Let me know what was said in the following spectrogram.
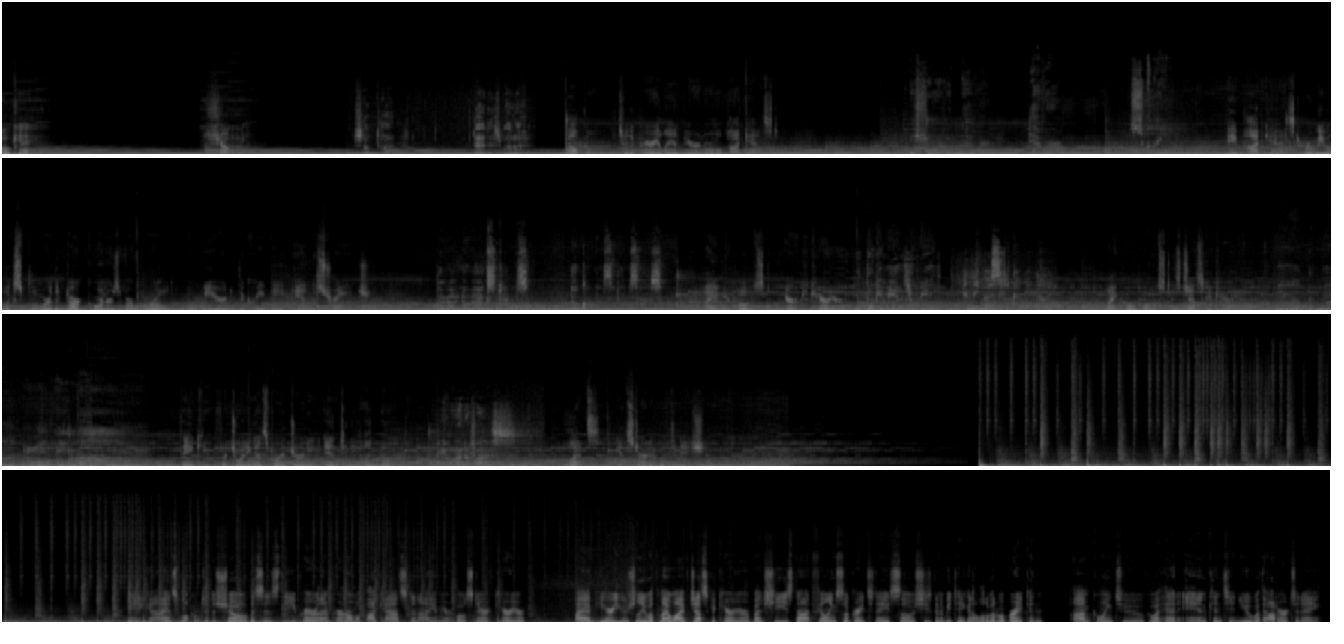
Okay. Show me. Sometimes that is better. Welcome to the Prairieland Paranormal Podcast. Be sure you never, ever scream. A podcast where we will explore the dark corners of our world, the weird, the creepy, and the strange. There are no accidents, no coincidences. I am your host, Eric Carrier. The boogeyman is real. And they mostly come at night. My co host is Jessica Carrier. Now come out wherever you are. Thank you for joining us for a journey into the unknown. Be one of us. Let's get started with today's show. Show. This is the Prairieland Paranormal Podcast, and I am your host, Eric Carrier. I am here usually with my wife, Jessica Carrier, but she's not feeling so great today, so she's going to be taking a little bit of a break, and I'm going to go ahead and continue without her today.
